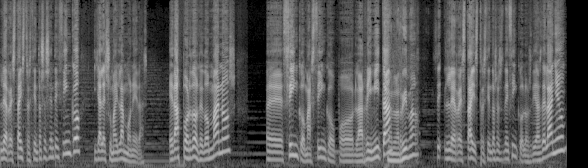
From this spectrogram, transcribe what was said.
le restáis 365 y ya le sumáis las monedas. Edad por 2 de dos manos, 5 más 5 por la rimita, en la rima, sí, le restáis 365 los días del año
